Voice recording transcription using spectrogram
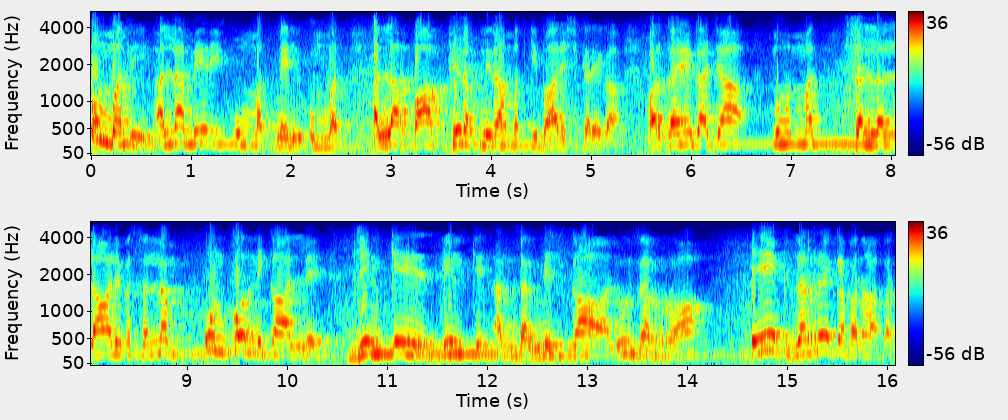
امتی، اللہ میری امت میری امت۔ اللہ پاک پھر اپنی رحمت کی بارش کرے گا۔ اور کہے گا، جا محمد صلی اللہ علیہ وسلم، ان کو نکال لے، جن کے دل کے اندر مسکال ذرہ ایک ذرے کے برابر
